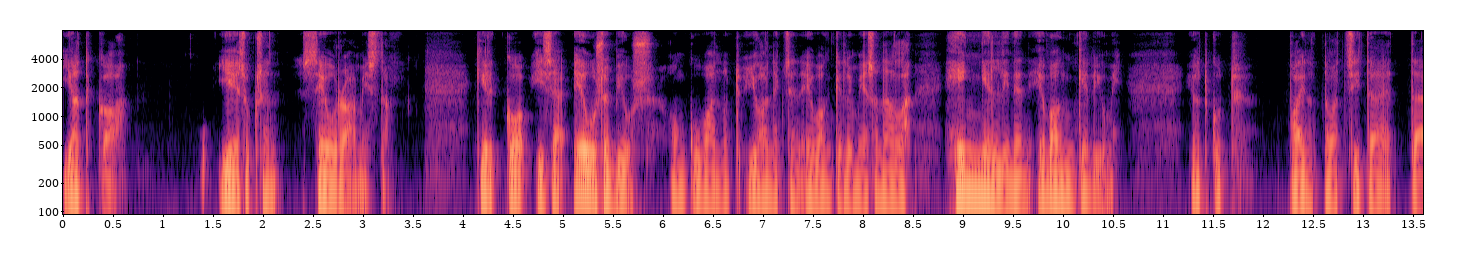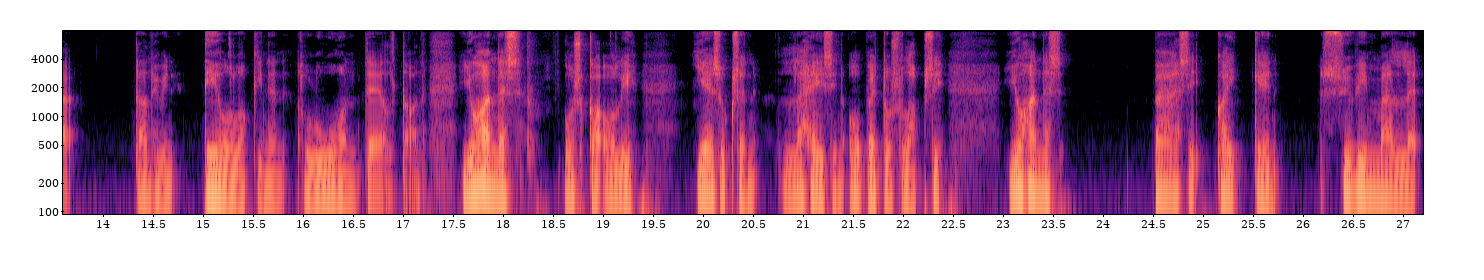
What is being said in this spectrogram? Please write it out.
jatkaa Jeesuksen seuraamista. Kirkko isä Eusebius on kuvannut Johanneksen evankeliumia sanalla hengellinen evankeliumi. Jotkut painottavat sitä, että tämä on hyvin teologinen luonteeltaan. Johannes, koska oli Jeesuksen läheisin opetuslapsi, Johannes pääsi kaikkein syvimmälle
